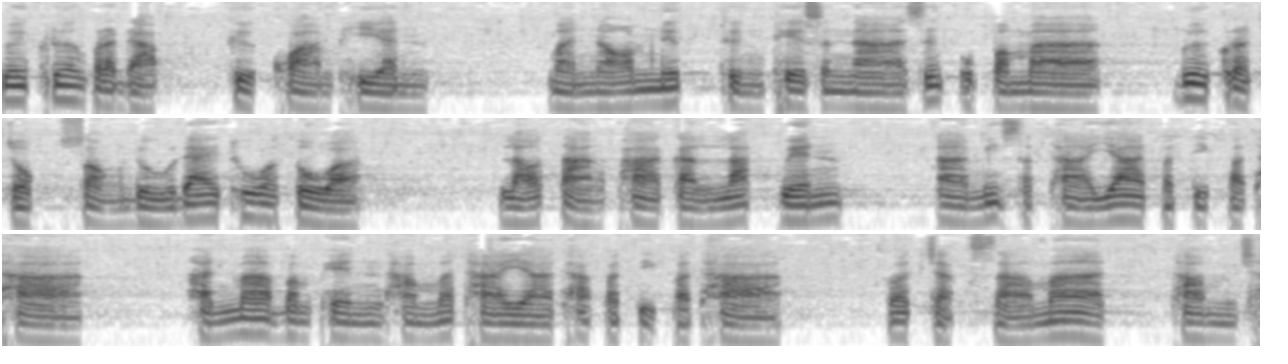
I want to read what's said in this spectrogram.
ด้วยเครื่องประดับคือความเพียรมาน้อมนึกถึงเทศนาซึ่งอุปมาด้วยกระจกส่องดูได้ทั่วตัว แล้วต่างพากันละเว้น อามิสทายาตปฏิปทา หันมาบำเพ็ญธรรมทายาทปฏิปทา ก็จักสามารถทำช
